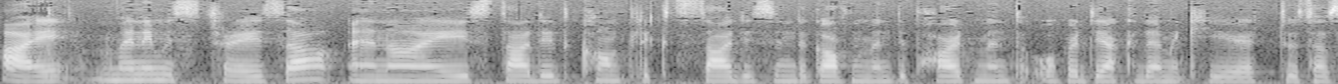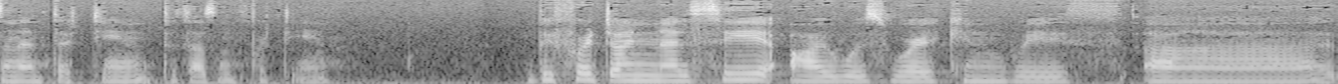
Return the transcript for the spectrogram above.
Hi, my name is Teresa, and I studied conflict studies in the government department over the academic year 2013 2014. Before joining LSE, I was working with uh,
